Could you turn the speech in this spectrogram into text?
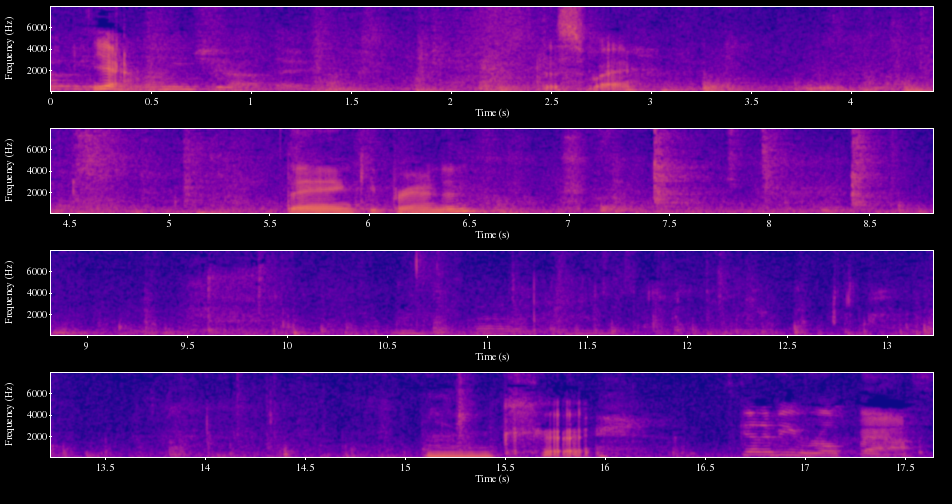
Okay, Yeah. Let me shoot out there. This way. Thank you, Brandon. Okay. It's gonna be real fast.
